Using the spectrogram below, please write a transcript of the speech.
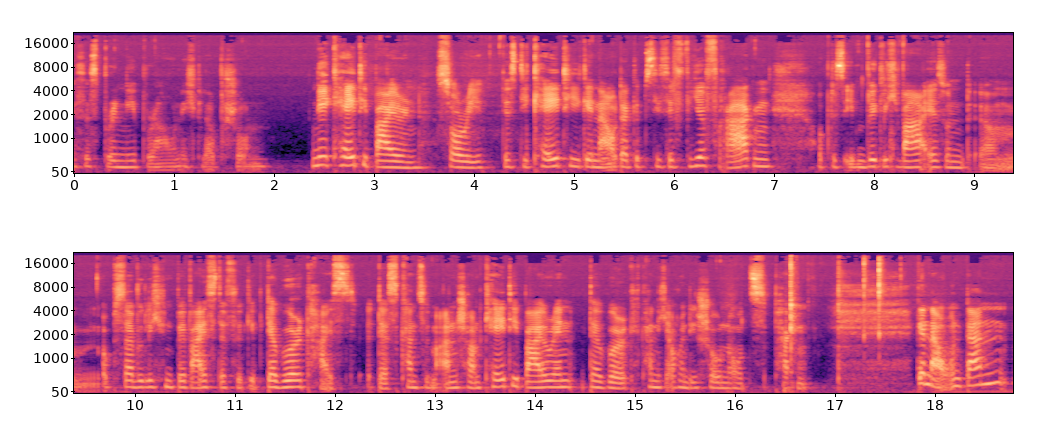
ist es Brené Brown? Ich glaube schon. Nee, Katie Byron, sorry. Das ist die Katie, genau. Da gibt es diese vier Fragen, ob das eben wirklich wahr ist und ähm, ob es da wirklich einen Beweis dafür gibt. Der Work heißt das, kannst du mal anschauen. Katie Byron, der Work, kann ich auch in die Show Notes packen. Genau, und dann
